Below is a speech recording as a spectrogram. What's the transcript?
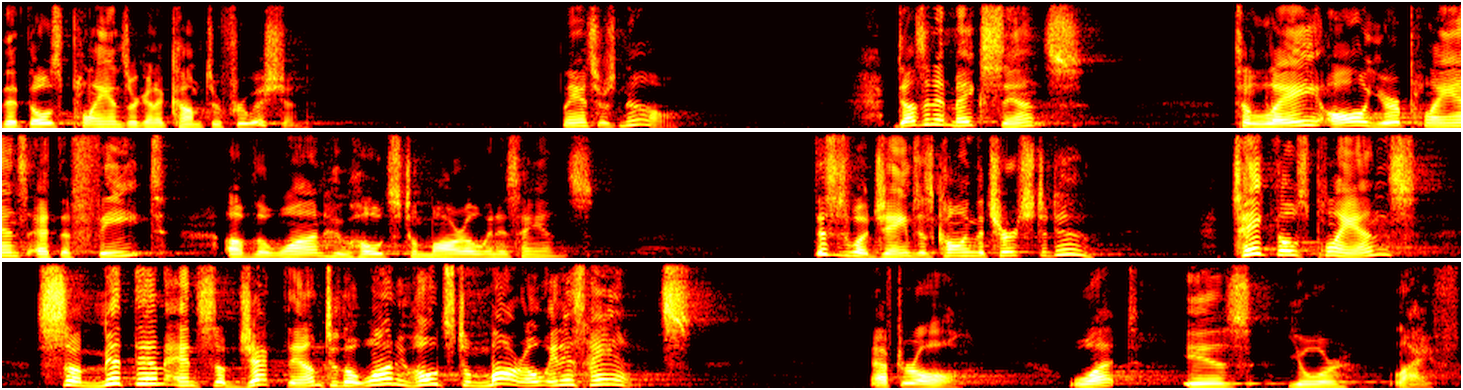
that those plans are going to come to fruition? The answer is no. Doesn't it make sense to lay all your plans at the feet of the one who holds tomorrow in his hands? This is what James is calling the church to do. Take those plans, submit them, and subject them to the one who holds tomorrow in his hands. After all, what is your life?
